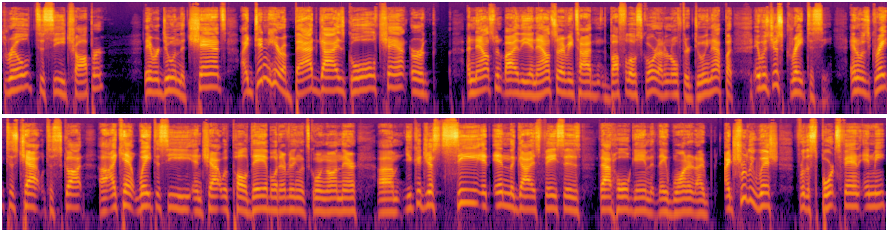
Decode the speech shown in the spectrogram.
thrilled to see Chopper. They were doing the chants. I didn't hear a bad guys goal chant or announcement by the announcer every time Buffalo scored. I don't know if they're doing that, but it was just great to see. And it was great to chat to Scott. Uh, I can't wait to see and chat with Paul Day about everything that's going on there. Um, you could just see it in the guys' faces that whole game that they wanted. I I truly wish for the sports fan in me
